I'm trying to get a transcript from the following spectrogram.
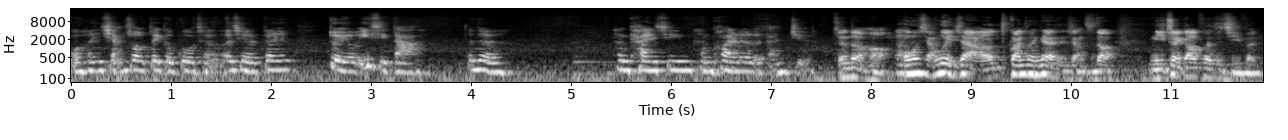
我很享受这个过程，而且跟队友一起打，真的很开心、很快乐的感觉。真的哈、哦，我想问一下啊，观众应该很想知道，你最高分是几分？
